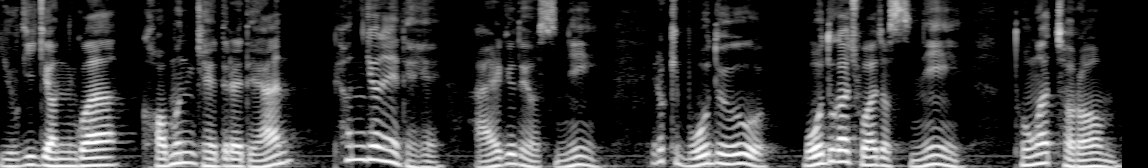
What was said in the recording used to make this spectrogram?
유기견과 검은 개들에 대한 편견에 대해 알게 되었으니 이렇게 모두 모두가 좋아졌으니 동화처럼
